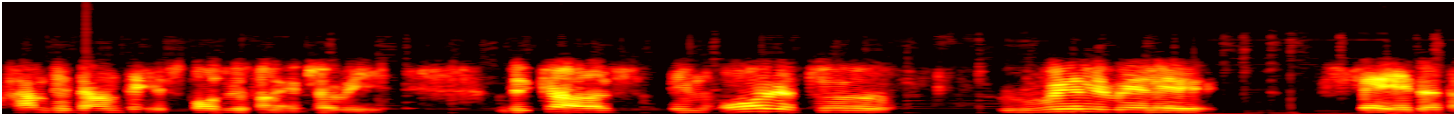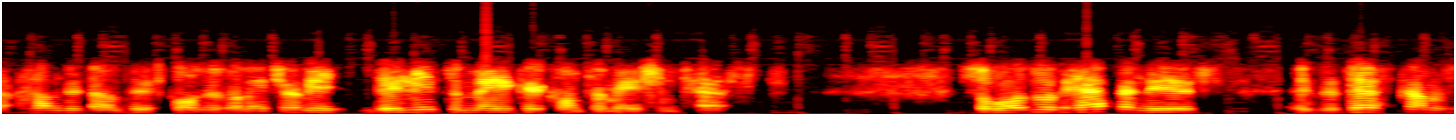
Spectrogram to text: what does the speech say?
Humpty Dumpty is positive on HIV, because in order to really, really say that Humpty Dumpty is positive on HIV, they need to make a confirmation test. So what would happen is, if the test comes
